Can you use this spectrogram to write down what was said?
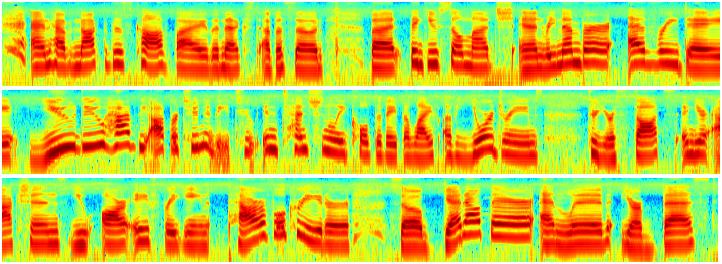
and have knocked this cough by the next episode. But thank you so much. And remember, every day you do have the opportunity to intentionally cultivate the life of your dreams through your thoughts and your actions. You are a freaking powerful creator. So get out there and live your best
